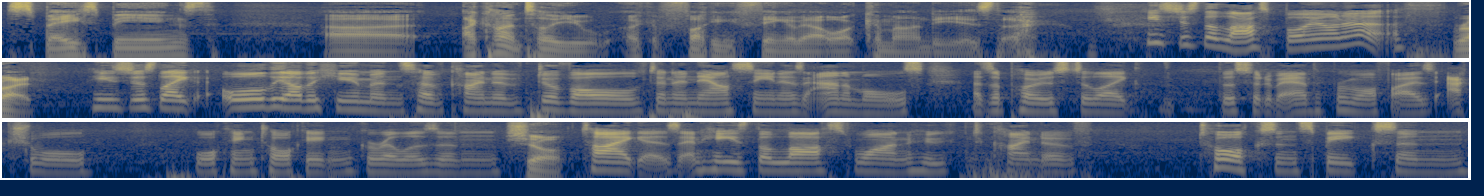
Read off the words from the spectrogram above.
space beings. Uh, I can't tell you like a fucking thing about what Kamandi is, though. He's just the last boy on Earth. right. He's just like all the other humans have kind of devolved and are now seen as animals, as opposed to like the sort of anthropomorphized actual walking, talking gorillas and Sure. tigers. And he's the last one who kind of talks and speaks and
